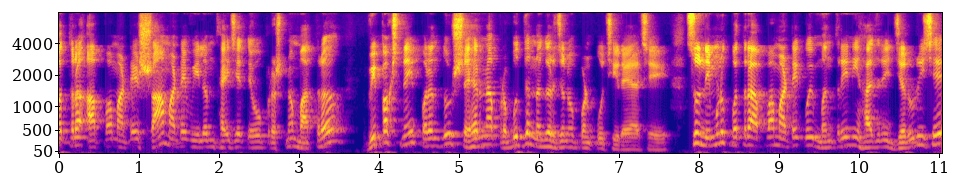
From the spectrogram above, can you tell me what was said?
પત્ર આપવા માટે શા માટે વિલંબ થાય છે તેવો પ્રશ્ન માત્ર વિપક્ષ નહીં, પરંતુ શહેરના પ્રબુદ્ધ નગરજનો પણ પૂછી રહ્યા છે. શું નિમણૂક પત્ર આપવા માટે કોઈ મંત્રીની હાજરી જરૂરી છે?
